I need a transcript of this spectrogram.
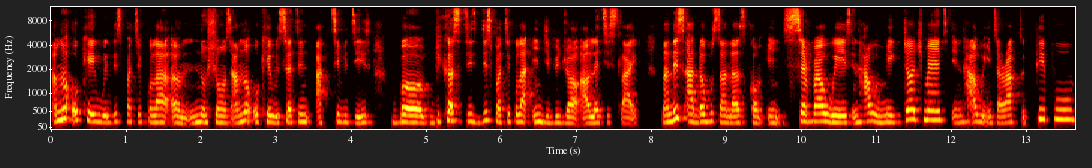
I'm not okay with this particular um, notions. I'm not okay with certain activities, but because it is this particular individual, I'll let it slide. Now, these are double standards come in several ways in how we make judgments, in how we interact with people,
